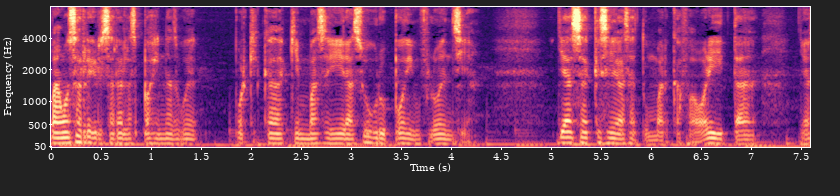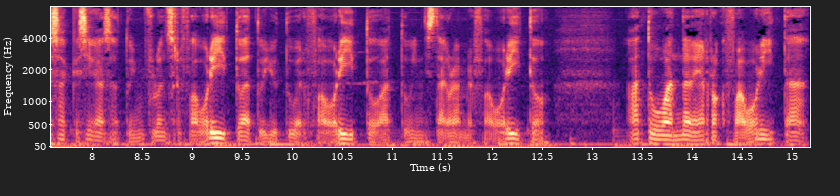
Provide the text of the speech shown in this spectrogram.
vamos a regresar a las páginas web porque cada quien va a seguir a su grupo de influencia. Ya sea que sigas a tu marca favorita, ya sea que sigas a tu influencer favorito, a tu youtuber favorito, a tu instagramer favorito, a tu banda de rock favorita.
